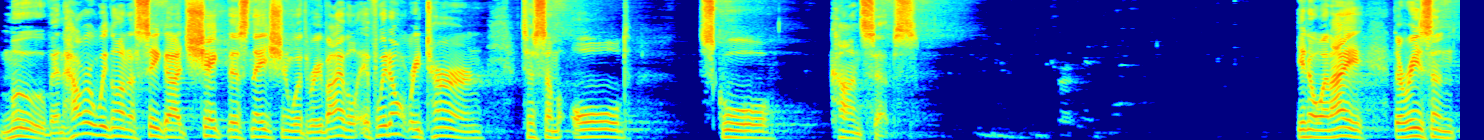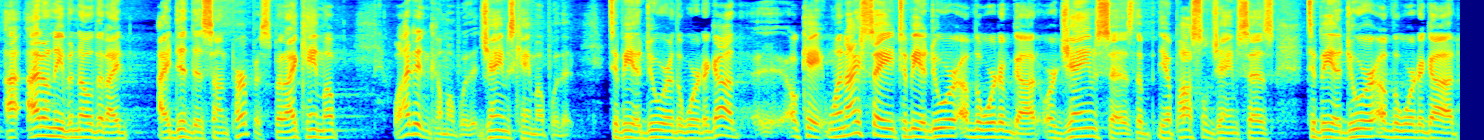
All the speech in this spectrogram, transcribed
move? And how are we going to see God shake this nation with revival if we don't return to some old school concepts? You know, when I, the reason, I, I don't even know that I, I did this on purpose, but I came up, well, I didn't come up with it. James came up with it to be a doer of the Word of God. Uh, okay, when I say to be a doer of the Word of God, or James says, the, the Apostle James says, to be a doer of the Word of God,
